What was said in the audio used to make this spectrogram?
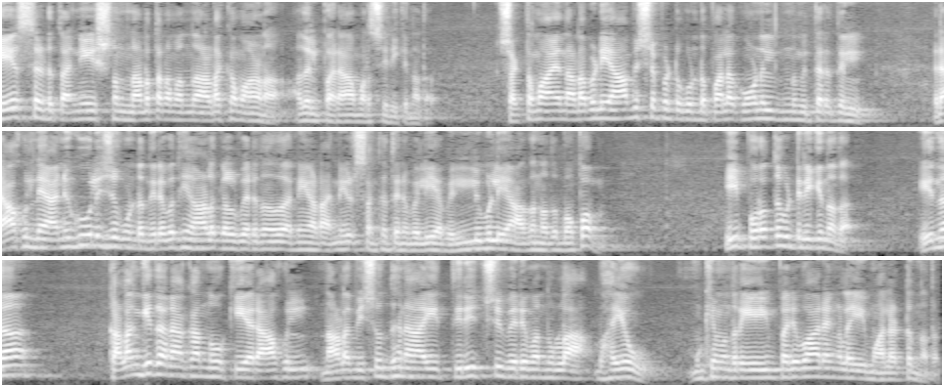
കേസെടുത്ത് അന്വേഷണം നടത്തണമെന്ന് അടക്കമാണ് അതിൽ പരാമർശിച്ചിരിക്കുന്നത്. ശക്തമായ നടപടി ആവശ്യപ്പെട്ടുകൊണ്ട് പല കോണിൽ നിന്നും ഇത്തരത്തിൽ രാഹുലിനെ അനുകൂലിച്ചുകൊണ്ട് നിരവധി ആളുകൾ വരുന്നത് തന്നെയാണ് അന്വേഷണ സംഘത്തിന് വലിയ വെല്ലുവിളിയാകുന്നതുമൊപ്പം ഈ പുറത്തുവിട്ടിരിക്കുന്നത്. ഇന്ന് കളങ്കിതനാക്കാൻ നോക്കിയ രാഹുൽ നാളെ വിശുദ്ധനായി തിരിച്ചു വരുമെന്നുള്ള ഭയവും മുഖ്യമന്ത്രിയെയും പരിവാരങ്ങളെയും അലട്ടുന്നത്.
